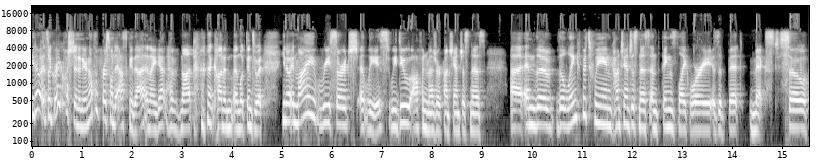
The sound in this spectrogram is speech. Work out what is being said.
You know, it's a great question, and you're not the first one to ask me that, and I yet have not gone and, and looked into it. You know, in my research, at least, we do often measure conscientiousness, uh, and the the link between conscientiousness and things like worry is a bit mixed. So,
